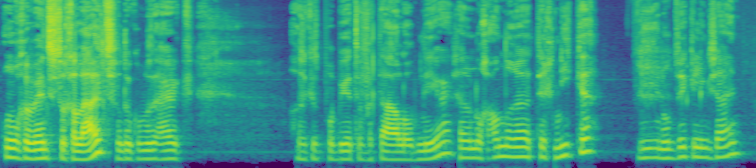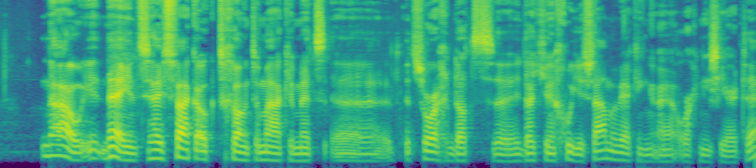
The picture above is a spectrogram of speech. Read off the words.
ongewenste geluid? Want dan komt het eigenlijk, als ik het probeer te vertalen, op neer. Zijn er nog andere technieken die in ontwikkeling zijn? Nou, nee, het heeft vaak ook gewoon te maken met eh, het, zorgen dat, eh, dat je een goede samenwerking eh, organiseert. Hè?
